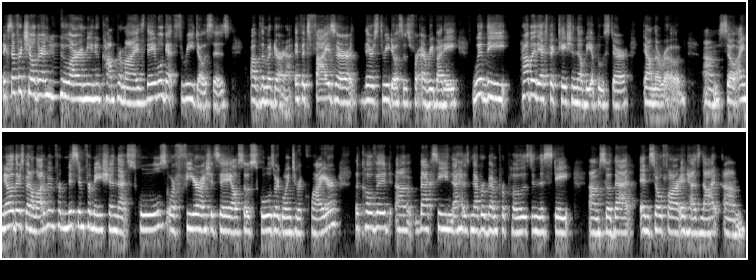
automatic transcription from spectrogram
Except for children who are immune compromised, they will get three doses of the Moderna. If it's Pfizer, there's three doses for everybody with the probably the expectation there'll be a booster down the road. Um, so I know there's been a lot of inf- misinformation that schools, or fear, I should say, also schools are going to require the COVID uh, vaccine that has never been proposed in this state. Um, so that, and so far it has not. Um,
